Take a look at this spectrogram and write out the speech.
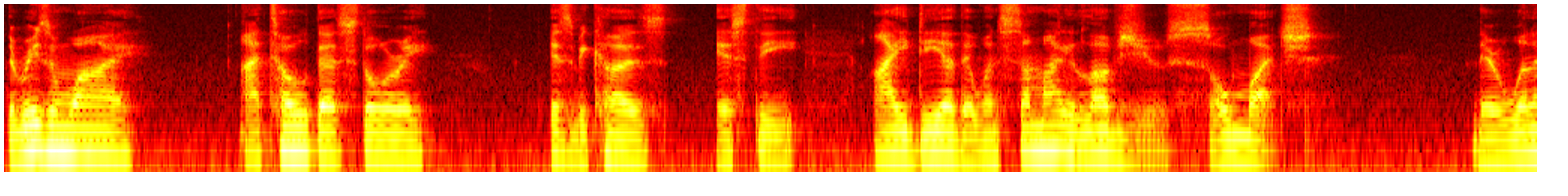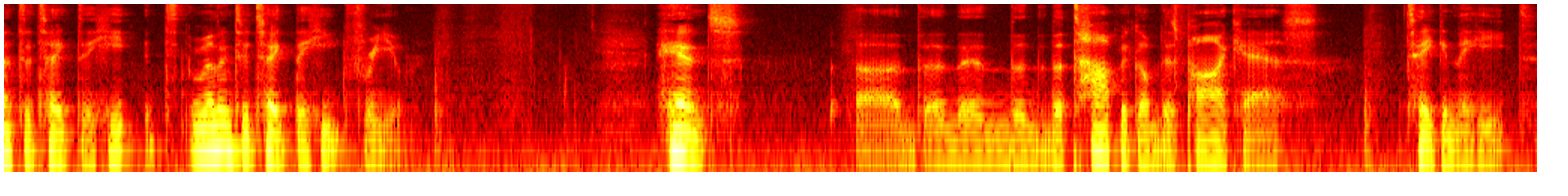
The reason why I told that story is because it's the idea that when somebody loves you so much, they're willing to take the heat, willing to take the heat for you. Hence, uh, the, the the the topic of this podcast, taking the heat.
